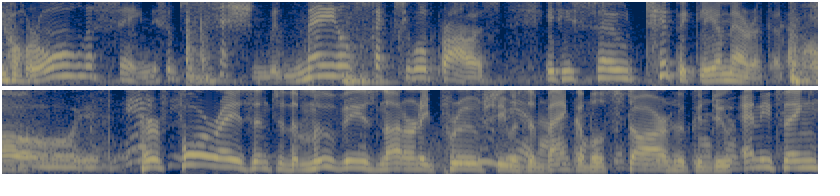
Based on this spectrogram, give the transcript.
You're all the same. This obsession with male sexual prowess. It is so typically American. Oh, is it? Her forays into the movies not only proved she was a bankable star who could do anything,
